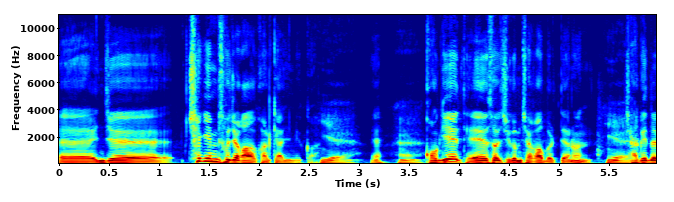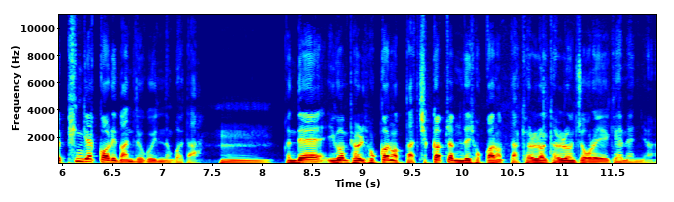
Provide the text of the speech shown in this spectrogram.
에, 이제 책임 소재가 갈 게 아닙니까? 예. 예? 예. 거기에 대해서 지금 제가 볼 때는 예. 자기들 핑계거리 만들고 있는 거다. 음. 근데 이건 별 효과는 없다. 집값 잡는데 효과는 없다. 결론, 결론적으로 얘기하면요.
